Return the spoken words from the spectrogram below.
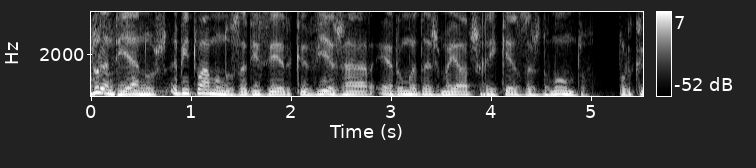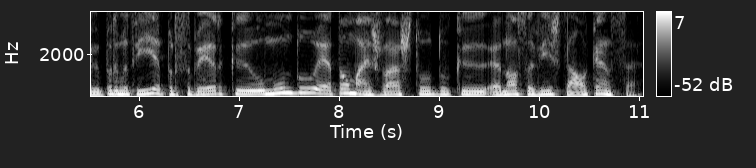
Durante anos, habituámo-nos a dizer que viajar era uma das maiores riquezas do mundo, porque permitia perceber que o mundo é tão mais vasto do que a nossa vista alcança,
